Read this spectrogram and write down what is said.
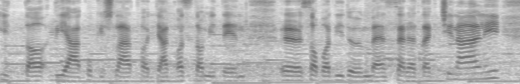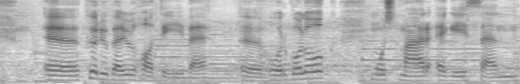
itt a diákok is láthatják azt, amit én szabadidőmben szeretek csinálni. Körülbelül hat éve horgolok, most már egészen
